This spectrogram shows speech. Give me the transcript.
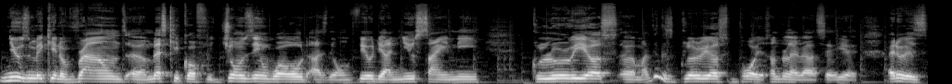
news making around. Um, let's kick off with Jonzing World as they unveil their new signee, Glorious. Um, I think it's Glorious Boy or something like that. So yeah. Anyways,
